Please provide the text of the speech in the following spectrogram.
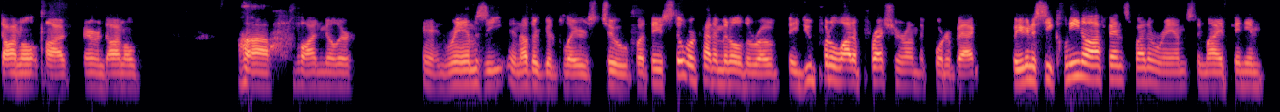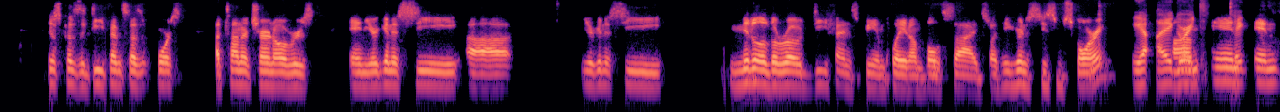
Donald, Aaron Donald, uh, Von Miller and Ramsey and other good players too, but they still were kind of middle of the road. They do put a lot of pressure on the quarterback, but you're going to see clean offense by the Rams, in my opinion, just because the defense doesn't force a ton of turnovers, and you're going to see uh, you're going to see middle of the road defense being played on both sides. So I think you're going to see some scoring. Yeah, I agree. Um, and Take- and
